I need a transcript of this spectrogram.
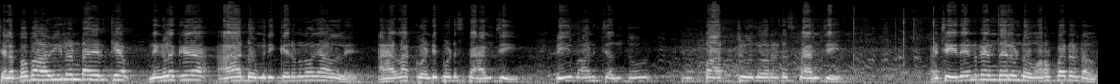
ചിലപ്പോ ഭാവിയിൽ ഉണ്ടായിരിക്കാം. നിങ്ങളൊക്കെ ആ ഡൊമിനിക്കർ എന്ന് പറഞ്ഞ ആളല്ലേ? അയാളുടെ അക്കൗണ്ടിൽ പോയിട്ട് സ്പാം ചെയ്യും. ചന്തു പാർട്ട് ടു എന്ന് പറഞ്ഞിട്ട് സ്പാം ചെയ്യും. അത് ചെയ്തേണ്ടത് എന്തായാലും ഉണ്ടോ. ഉറപ്പായിട്ടുണ്ടാവും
